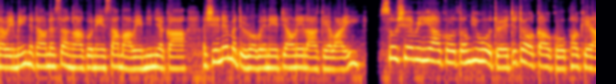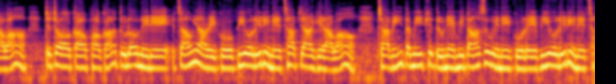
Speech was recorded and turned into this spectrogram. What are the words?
ဒါပေမဲ့2025ခုနှစ်စမှာပဲမြင့်မြတ်ကအရှင်နဲ့မတူတော့ဘဲနဲ့ပြောင်းလဲလာခဲ့ပါတယ် ဆိုရှယ်မီဒီယာကိုအသုံးပြုဖို့အတွက် TikTok အကောင့်ကိုဖောက်ခဲ့တာပါ TikTok အကောင့်ဖောက်ကသူလုပ်နေတဲ့အကြောင်းအရာတွေကိုဗီဒီယိုလေးတွေနဲ့ချပြခဲ့တာပါဒါပြင်သမီးဖြစ်သူနဲ့မိသားစုဝင်တွေကိုလည်းဗီဒီယိုလေးတွေနဲ့ချ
